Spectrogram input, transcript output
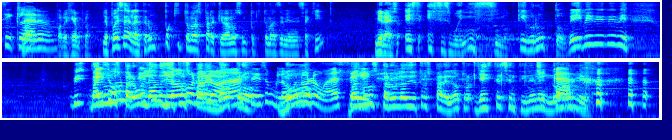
Sí, ¿no? claro. Por ejemplo, ¿le puedes adelantar un poquito más para que veamos un poquito más de evidencia aquí? Mira eso, ese, ese es buenísimo, qué bruto. Ve, ve, ve, ve, ve. Van Es unos un- para un lado un y otros para no el lo otro. hace, es un globo, no lo hace. Van unos para un lado y otros para el otro. Y ahí está el centinela Chica. enorme.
